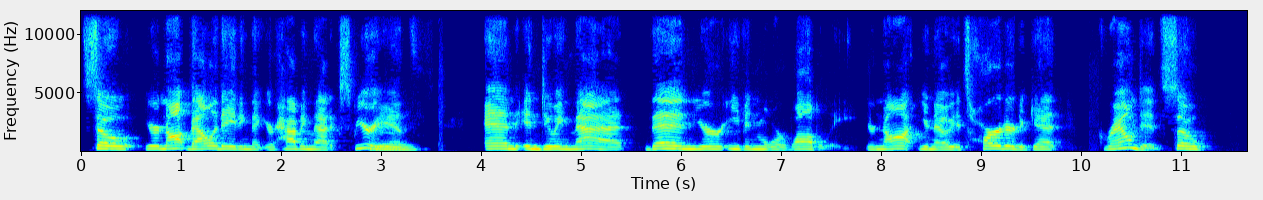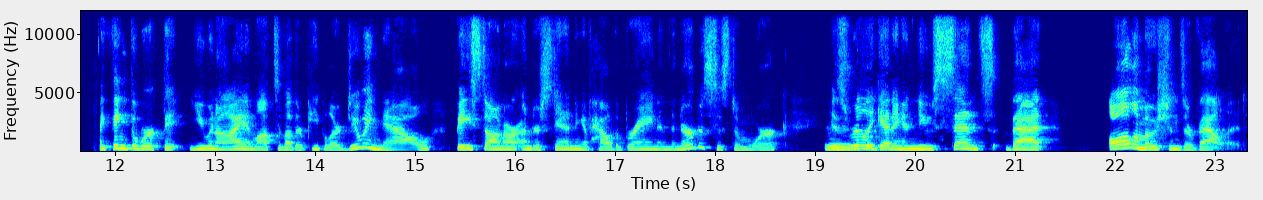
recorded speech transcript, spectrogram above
So you're not validating that you're having that experience. Mm. And in doing that, then you're even more wobbly. You're not, you know, it's harder to get grounded. So I think the work that you and I and lots of other people are doing now, based on our understanding of how the brain and the nervous system work, mm. is really getting a new sense that all emotions are valid,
